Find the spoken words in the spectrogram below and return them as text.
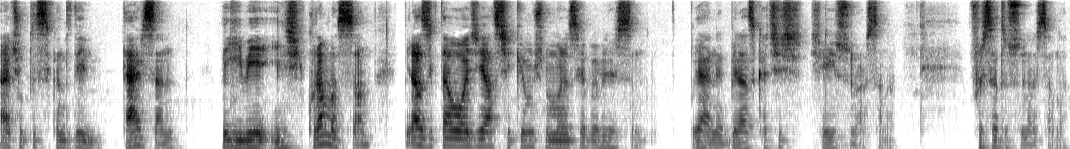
Yani çok da sıkıntı değil dersen ve iyi bir ilişki kuramazsan birazcık daha o acıyı az çekiyormuş numarası yapabilirsin. Yani biraz kaçış şeyi sunar sana. Fırsatı sunar sana.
